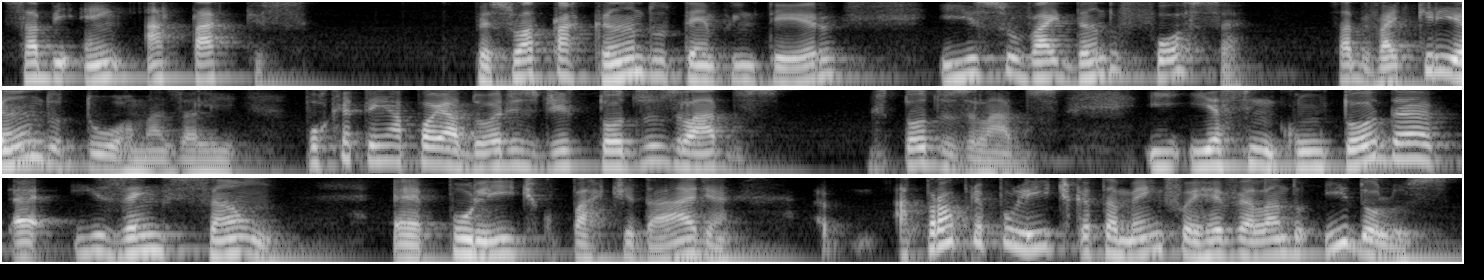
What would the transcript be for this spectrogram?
sabe? Em ataques. Pessoa atacando o tempo inteiro e isso vai dando força, sabe? Vai criando turmas ali, porque tem apoiadores de todos os lados. De todos os lados. E, e assim, com toda é, isenção é, político-partidária, a própria política também foi revelando ídolos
